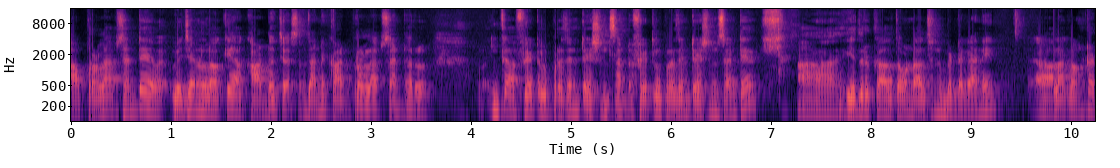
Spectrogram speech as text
ఆ ప్రొలాప్స్ అంటే విజయంలోకి ఆ కార్డ్ వచ్చేస్తుంది. దాన్ని కార్డ్ ప్రొలాప్స్ అంటారు. ఇంకా ఫేటల్ ప్రజెంటేషన్స్ అంటారు. ఫేటల్ ప్రజెంటేషన్స్ అంటే ఎదురు కాలుతో ఉండాల్సిన బిడ్డ కానీ అలా కాకుండా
